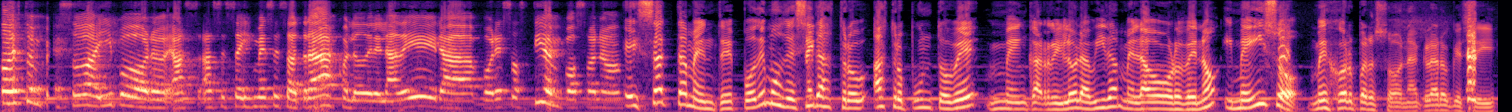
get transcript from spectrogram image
Todo esto empezó ahí por hace seis meses atrás con lo de la heladera, por esos tiempos, ¿o no? Exactamente, podemos decir astro, astro.b me encarriló la vida, me la ordenó y me hizo mejor persona, claro que sí.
